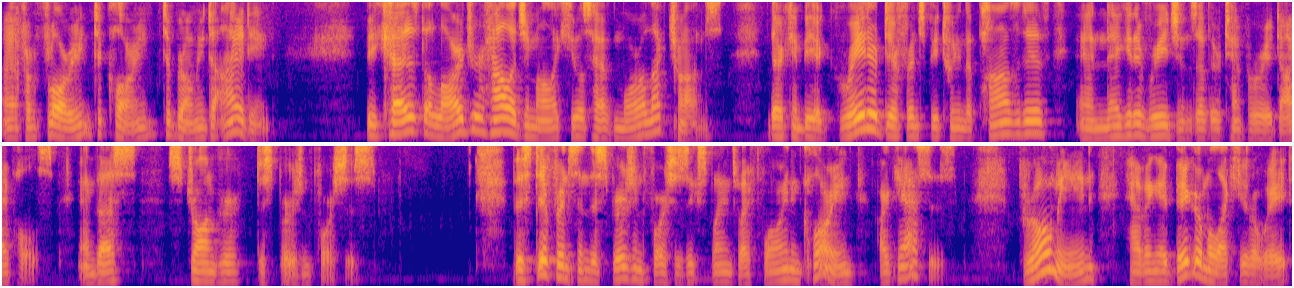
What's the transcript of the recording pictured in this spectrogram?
uh, from fluorine to chlorine to bromine to iodine. Because the larger halogen molecules have more electrons, there can be a greater difference between the positive and negative regions of their temporary dipoles, and thus stronger dispersion forces. This difference in dispersion forces explains why fluorine and chlorine are gases. Bromine, having a bigger molecular weight,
